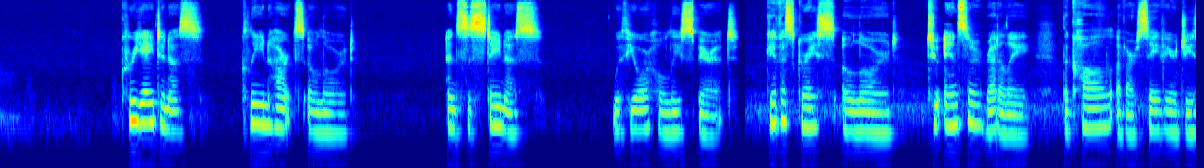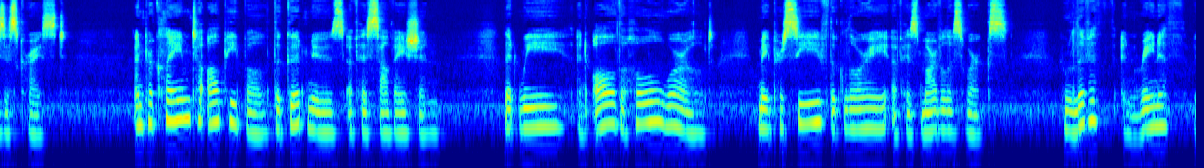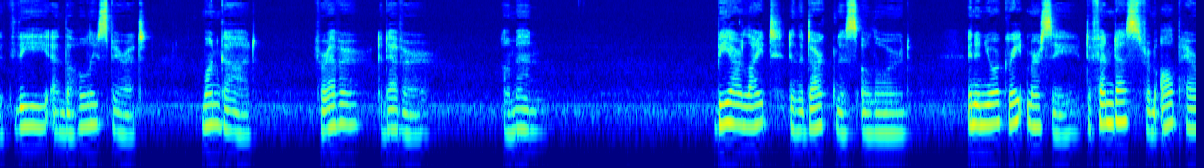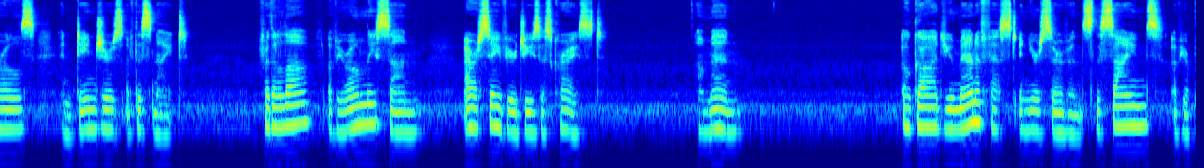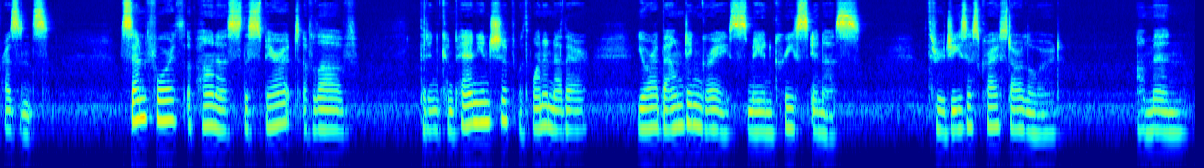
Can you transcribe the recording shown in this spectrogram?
Create in us clean hearts, O Lord, and sustain us with your Holy Spirit. Give us grace, O Lord, to answer readily the call of our Savior Jesus Christ, and proclaim to all people the good news of his salvation, that we and all the whole world may perceive the glory of his marvelous works, who liveth and reigneth with thee and the Holy Spirit, one God, for ever and ever. Amen. Be our light in the darkness, O Lord, and in your great mercy defend us from all perils and dangers of this night. For the love of your only Son, our Saviour Jesus Christ. Amen. O God, you manifest in your servants the signs of your presence. Send forth upon us the Spirit of love, that in companionship with one another, your abounding grace may increase in us. Through Jesus Christ our Lord. Amen.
